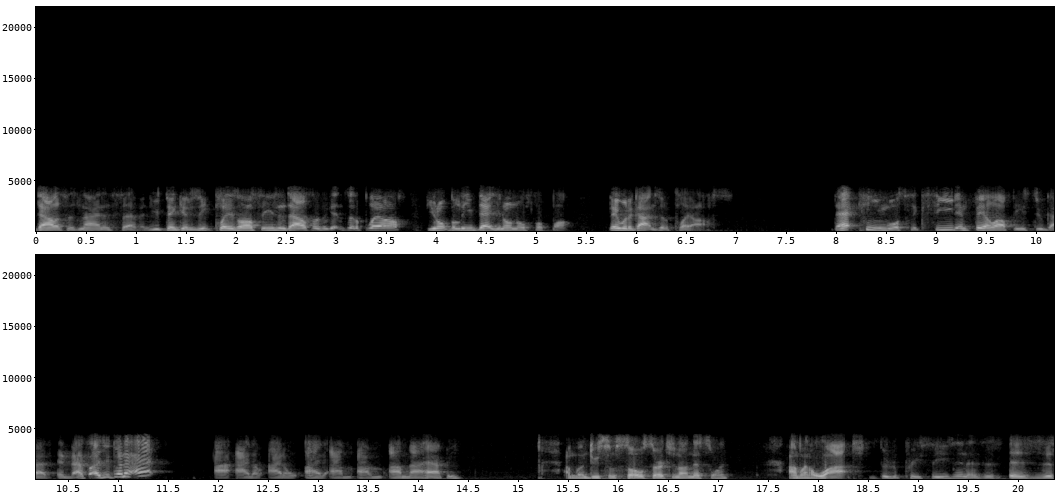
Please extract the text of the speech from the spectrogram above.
Dallas is nine and seven. You think if Zeke plays all season, Dallas doesn't get into the playoffs? You don't believe that? You don't know football. They would have gotten to the playoffs. That team will succeed and fail off these two guys, and that's how you're going to act. I, I don't. I don't. I, I'm. I'm. I'm not happy. I'm going to do some soul searching on this one. I'm going to watch through the preseason as this, as this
